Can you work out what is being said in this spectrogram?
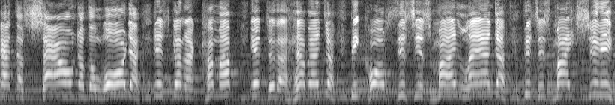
and the sound of the Lord is going to come up into the heavens uh, because this is my land, uh, this is my city,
